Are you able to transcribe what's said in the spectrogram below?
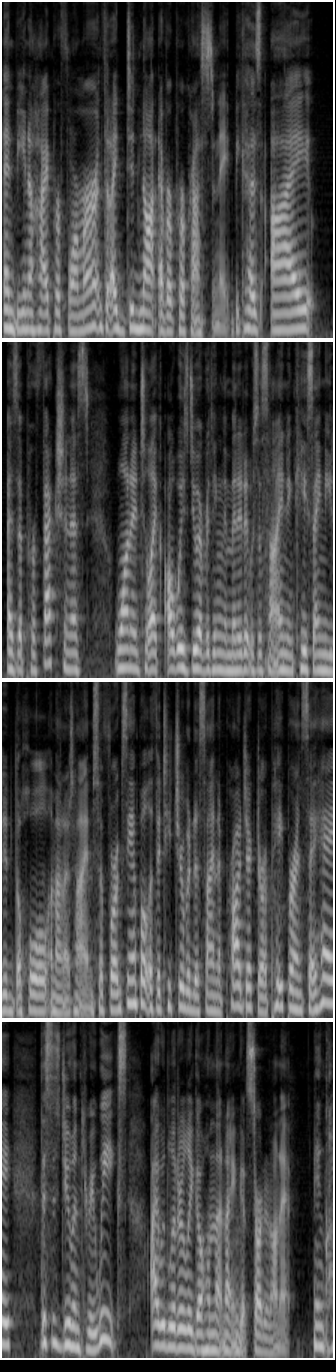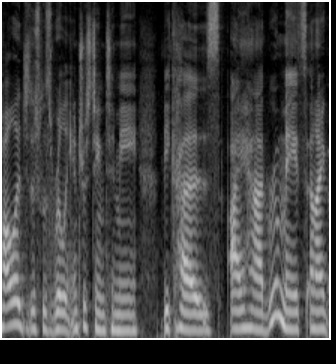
and being a high performer that I did not ever procrastinate because I as a perfectionist wanted to like always do everything the minute it was assigned in case I needed the whole amount of time. So for example, if a teacher would assign a project or a paper and say, "Hey, this is due in 3 weeks," I would literally go home that night and get started on it. In college this was really interesting to me because i had roommates and i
